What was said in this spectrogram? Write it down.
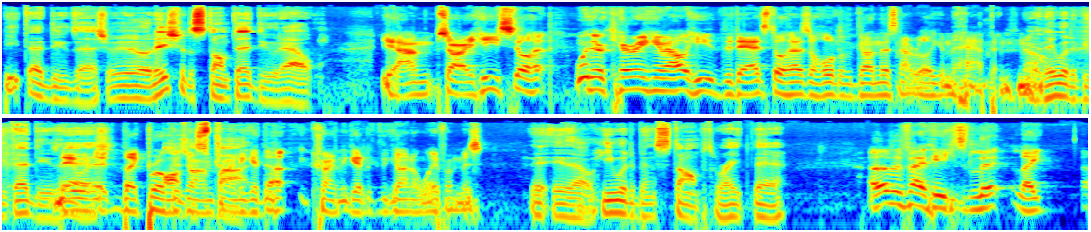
Beat that dude's ass. You know, they should have stomped that dude out. Yeah, I'm sorry. He still ha- when they're carrying him out, he the dad still has a hold of the gun. That's not really going to happen. No, Yeah, they would have beat that dude's they ass. would have like broke his arm trying to get the trying to get the gun away from his. You know, he would have been stomped right there. I love the fact he's lit like uh,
